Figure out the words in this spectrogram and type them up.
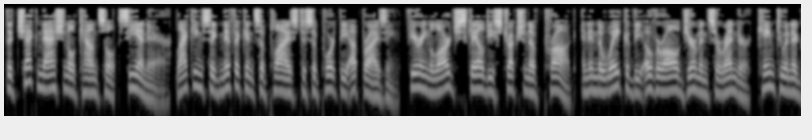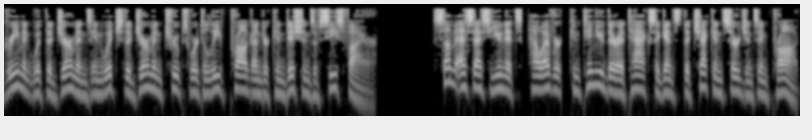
The Czech National Council CNR, lacking significant supplies to support the uprising, fearing large-scale destruction of Prague, and in the wake of the overall German surrender, came to an agreement with the Germans in which the German troops were to leave Prague under conditions of ceasefire. Some SS units, however, continued their attacks against the Czech insurgents in Prague.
